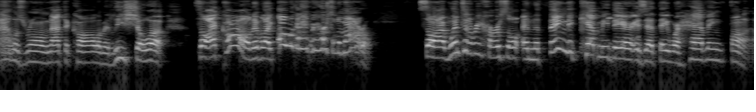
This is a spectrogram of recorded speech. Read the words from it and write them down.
I was wrong not to call them, at least show up. So I called. They were like, oh, we're going to have rehearsal tomorrow. So I went to the rehearsal, and the thing that kept me there is that they were having fun.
